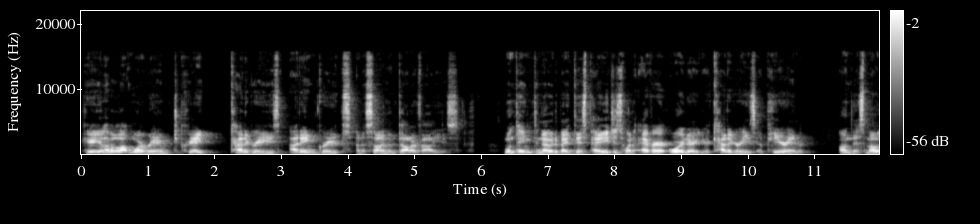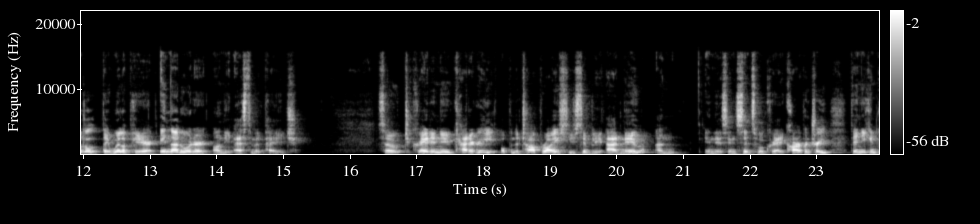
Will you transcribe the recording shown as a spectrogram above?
Here you'll have a lot more room to create categories, add in groups and assign them dollar values. One thing to note about this page is whatever order your categories appear in on this modal, they will appear in that order on the estimate page. So to create a new category, up in the top right, you simply add new and in this instance, we'll create carpentry. Then you can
